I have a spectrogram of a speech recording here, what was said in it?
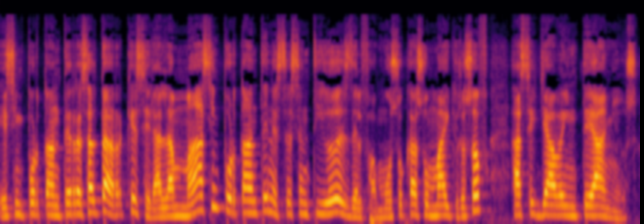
es importante resaltar que será la más importante en este sentido desde el famoso caso Microsoft hace ya 20 años,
